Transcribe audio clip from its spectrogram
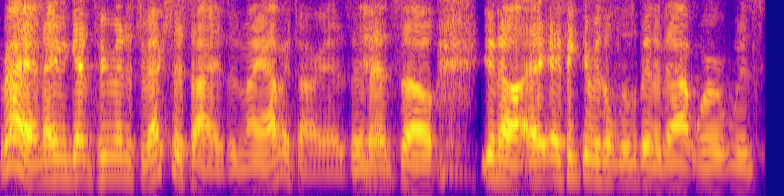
right. And I even getting three minutes of exercise and my avatar is. And, yes. and so, you know, I, I, think there was a little bit of that where it was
